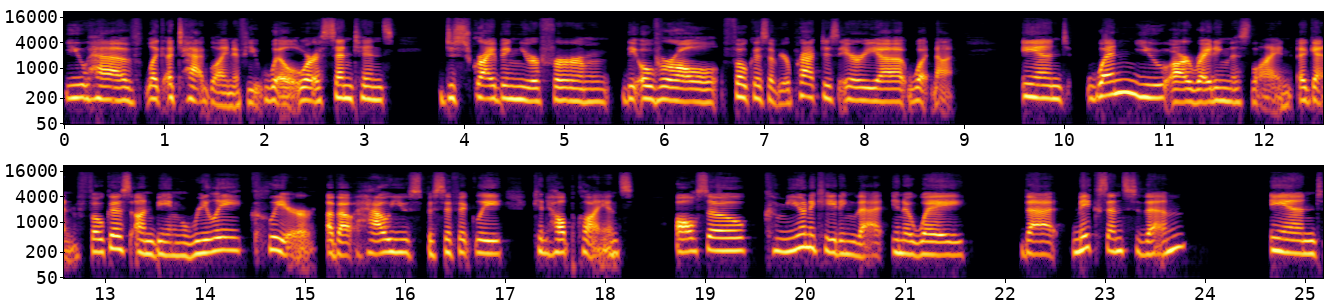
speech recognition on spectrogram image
you have like a tagline, if you will, or a sentence describing your firm, the overall focus of your practice area, whatnot. And when you are writing this line, again, focus on being really clear about how you specifically can help clients. Also communicating that in a way that makes sense to them and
